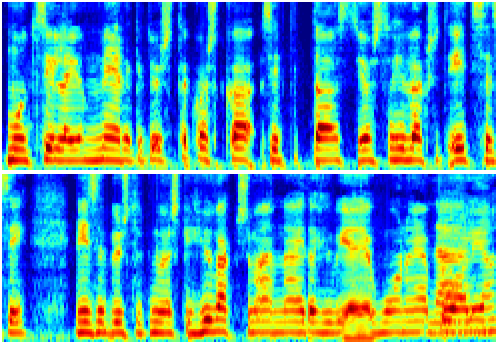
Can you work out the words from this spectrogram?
mutta sillä ei ole merkitystä, koska sitten taas, jos sä hyväksyt itsesi, niin sä pystyt myöskin hyväksymään näitä hyviä ja huonoja Näinpä. puolia.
